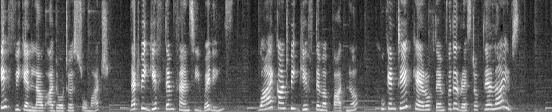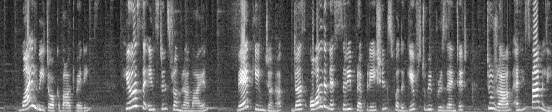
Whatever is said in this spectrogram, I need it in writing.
If we can love our daughters so much that we gift them fancy weddings, why can't we gift them a partner who can take care of them for the rest of their lives? While we talk about weddings, here's the instance from Ramayan where King Janak does all the necessary preparations for the gifts to be presented to Ram and his family.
